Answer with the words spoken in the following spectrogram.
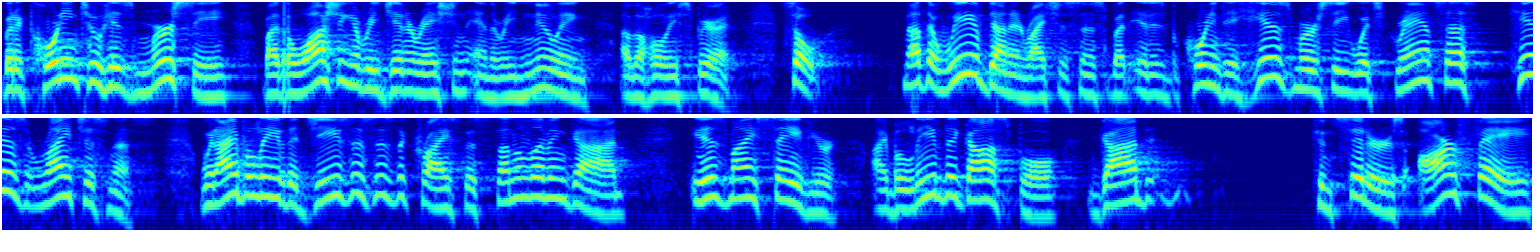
but according to his mercy by the washing of regeneration and the renewing of the Holy Spirit. So, not that we have done in righteousness, but it is according to his mercy which grants us his righteousness. When I believe that Jesus is the Christ, the Son of the living God, is my Savior, I believe the gospel God considers our faith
